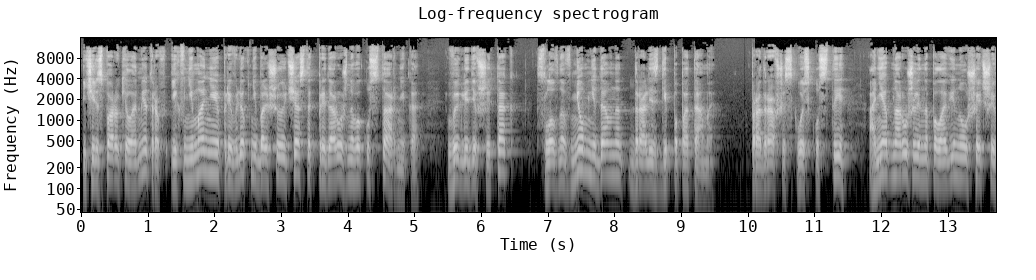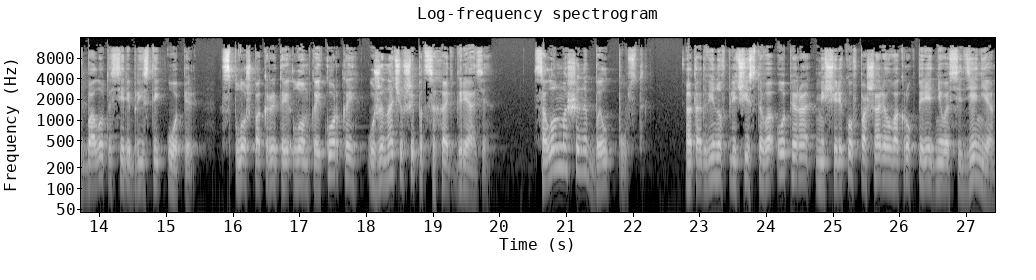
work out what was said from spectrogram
и через пару километров их внимание привлек небольшой участок придорожного кустарника, выглядевший так, словно в нем недавно дрались гиппопотамы. Продравшись сквозь кусты, они обнаружили наполовину ушедший в болото серебристый опель, сплошь покрытый ломкой коркой, уже начавший подсыхать грязи. Салон машины был пуст. Отодвинув плечистого опера, Мещеряков пошарил вокруг переднего сиденья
